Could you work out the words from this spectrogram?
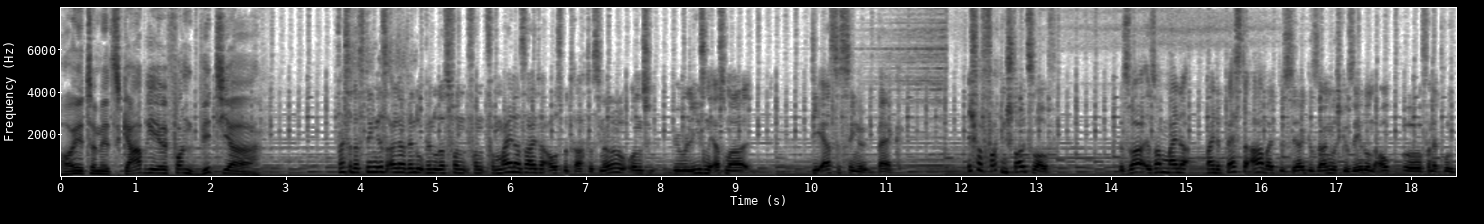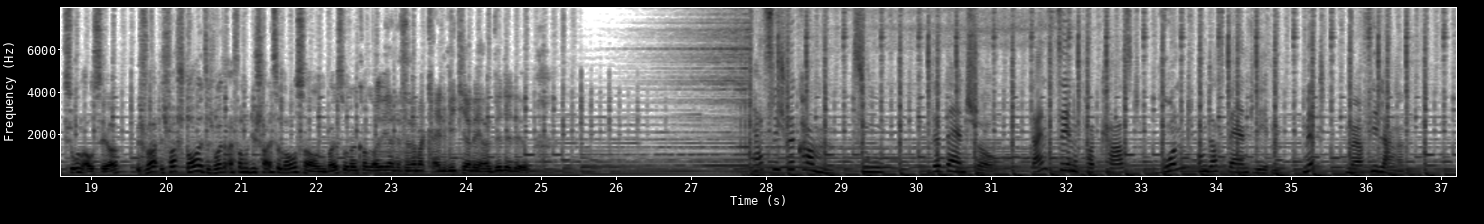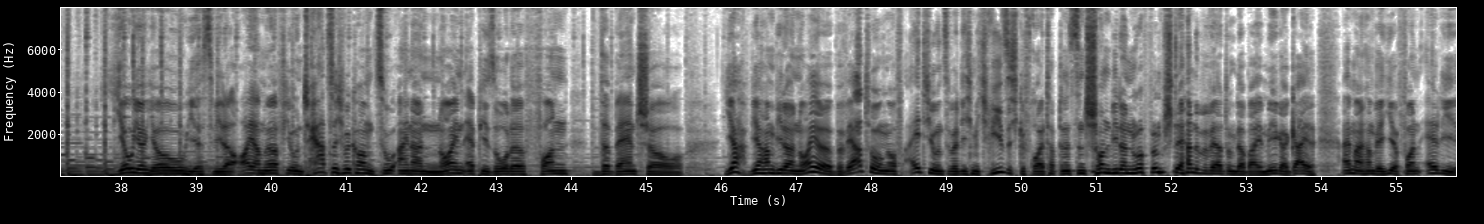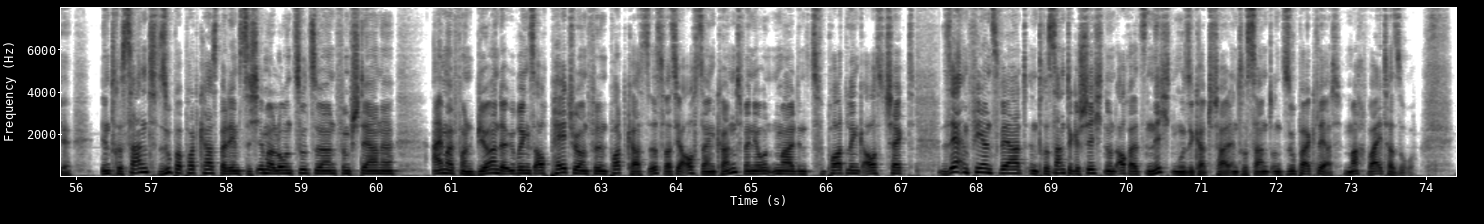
Heute mit Gabriel von Vitya. Weißt du, das Ding ist, Alter, wenn du, wenn du das von, von, von meiner Seite aus betrachtest, ne? Und wir releasen erstmal die erste Single, Back. Ich war fucking stolz drauf. Es war, es war meine, meine beste Arbeit bisher, gesanglich gesehen und auch äh, von der Produktion aus her. Ich war, ich war stolz, ich wollte einfach nur die Scheiße raushauen, weißt du? Und dann kommen Leute, ja, das ist aber kein Vitya mehr. Herzlich willkommen zu The Band Show, dein Szene-Podcast rund um das Bandleben mit Murphy Lange. Yo, yo, yo, hier ist wieder euer Murphy und herzlich willkommen zu einer neuen Episode von The Band Show. Ja, wir haben wieder neue Bewertungen auf iTunes, über die ich mich riesig gefreut habe, denn es sind schon wieder nur 5-Sterne-Bewertungen dabei. Mega geil. Einmal haben wir hier von Ellie interessant, super Podcast, bei dem es sich immer lohnt zuzuhören, fünf Sterne. Einmal von Björn, der übrigens auch Patreon für den Podcast ist, was ihr auch sein könnt, wenn ihr unten mal den Support-Link auscheckt. Sehr empfehlenswert, interessante Geschichten und auch als Nicht-Musiker total interessant und super erklärt. Mach weiter so.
